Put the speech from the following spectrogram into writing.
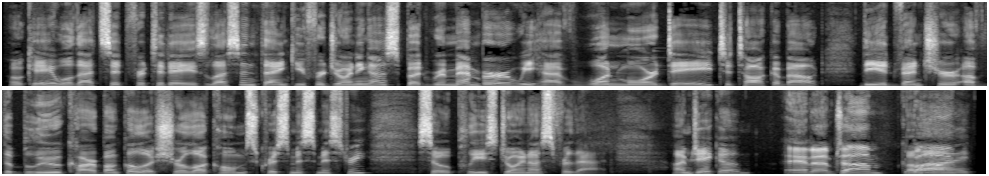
Okay, well, that's it for today's lesson. Thank you for joining us. But remember, we have one more day to talk about The Adventure of the Blue Carbuncle, a Sherlock Holmes Christmas mystery. So please join us for that. I'm Jacob. And I'm Tom. Goodbye. Bye-bye.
